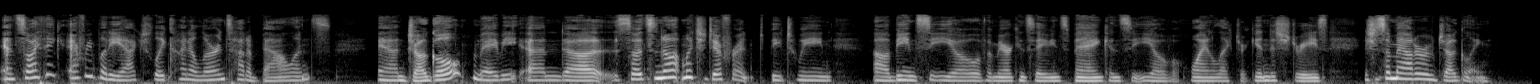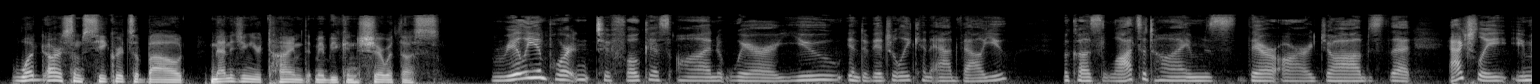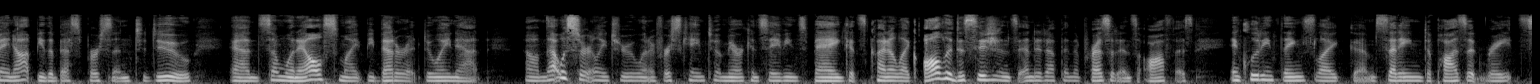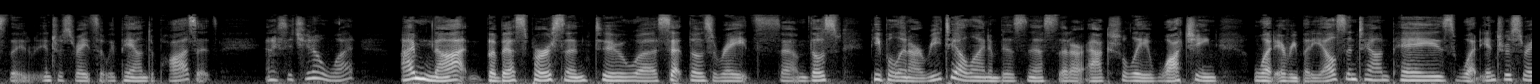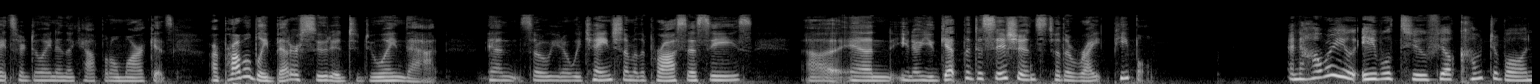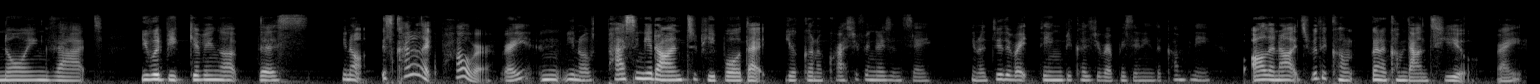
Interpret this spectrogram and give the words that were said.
and so I think everybody actually kind of learns how to balance and juggle, maybe, and uh, so it's not much different between uh, being CEO of American Savings Bank and CEO of Hawaiian Electric Industries. It's just a matter of juggling. What are some secrets about managing your time that maybe you can share with us? Really important to focus on where you individually can add value because lots of times there are jobs that actually you may not be the best person to do and someone else might be better at doing it. Um, that was certainly true when I first came to American Savings Bank. It's kind of like all the decisions ended up in the president's office, including things like um, setting deposit rates, the interest rates that we pay on deposits. And I said, you know what? I'm not the best person to uh, set those rates. Um, those people in our retail line of business that are actually watching what everybody else in town pays, what interest rates are doing in the capital markets, are probably better suited to doing that and so you know we change some of the processes uh, and you know you get the decisions to the right people. And how were you able to feel comfortable knowing that you would be giving up this you know it's kind of like power right? And you know passing it on to people that you're going to cross your fingers and say you know do the right thing because you're representing the company. But all in all it's really com- going to come down to you right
